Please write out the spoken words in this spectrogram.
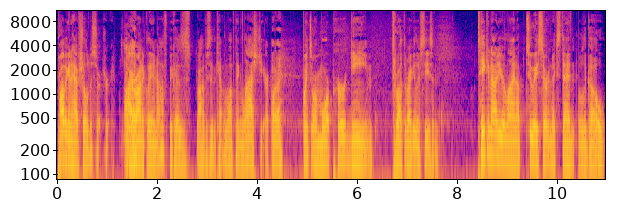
probably going to have shoulder surgery. Okay. Ironically enough, because obviously the Kevin Love thing last year. Okay. Points or more per game throughout the regular season. Taken out of your lineup to a certain extent, able to go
